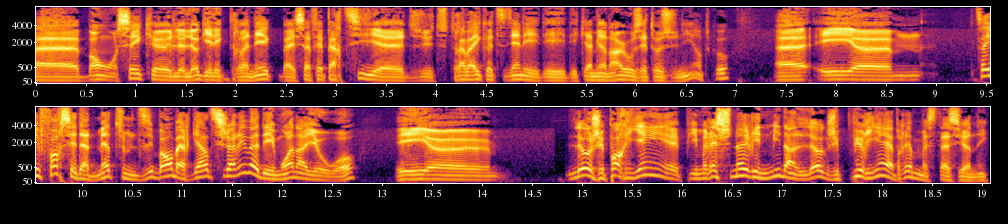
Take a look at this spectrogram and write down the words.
Euh, bon, on sait que le log électronique, ben, ça fait partie euh, du, du travail quotidien des, des- des camionneurs aux États-Unis, en tout cas. Euh, et, euh, tu sais, force est d'admettre, tu me dis, bon, ben regarde, si j'arrive à des mois dans Iowa, et là, j'ai pas rien, puis il me reste une heure et demie dans le log, j'ai plus rien après me stationner.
